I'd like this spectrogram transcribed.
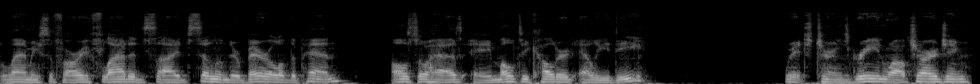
Lamy Safari flatted side cylinder barrel of the pen also has a multicolored LED, which turns green while charging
